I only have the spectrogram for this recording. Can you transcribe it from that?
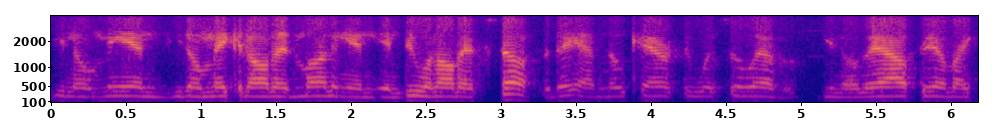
you know men you know making all that money and, and doing all that stuff but they have no character whatsoever. You know they're out there like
